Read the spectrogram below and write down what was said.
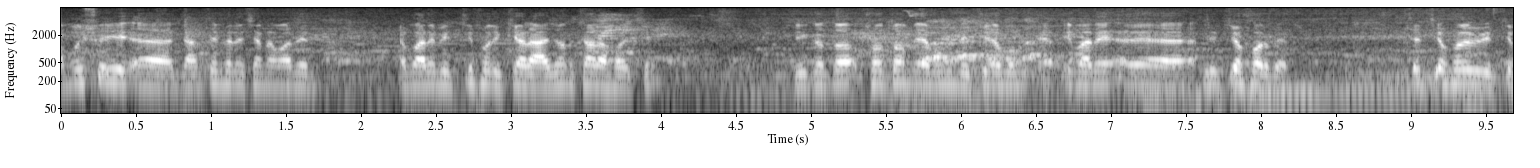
অবশ্যই জানতে পেরেছেন আমাদের এবারে বৃত্তি পরীক্ষার আয়োজন করা হয়েছে। বিগত প্রথম এবং দ্বিতীয় এবং এবারে তৃতীয় পর্বের, তৃতীয় পর্বে বৃত্তি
